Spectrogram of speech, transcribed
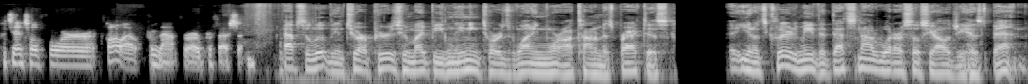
potential for fallout from that for our profession? Absolutely. And to our peers who might be leaning towards wanting more autonomous practice Uh, you know it's clear to me that that's not what our sociology has been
